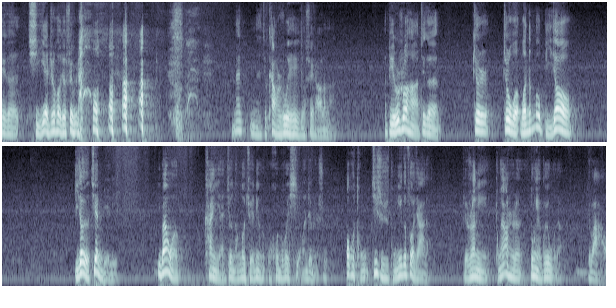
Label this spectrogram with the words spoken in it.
这个起夜之后就睡不着，那那就看会儿书也就睡着了嘛。比如说哈，这个就是就是我我能够比较比较有鉴别力。一般我看一眼就能够决定我会不会喜欢这本书，包括同即使是同一个作家的，比如说你同样是东野圭吾的，对吧？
